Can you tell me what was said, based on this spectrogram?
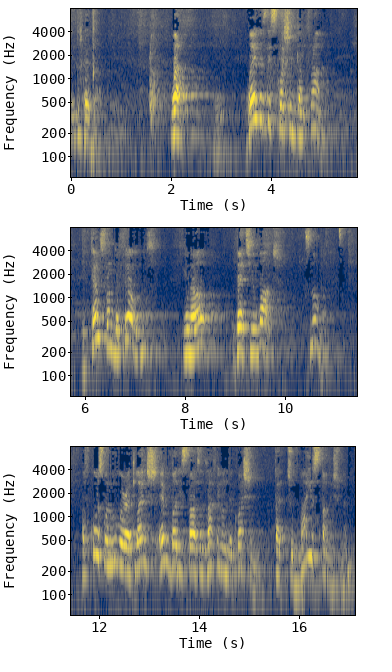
in the river? Well, where does this question come from? It comes from the films, you know, that you watch. It's normal. Of course, when we were at lunch, everybody started laughing on the question. But to my astonishment,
